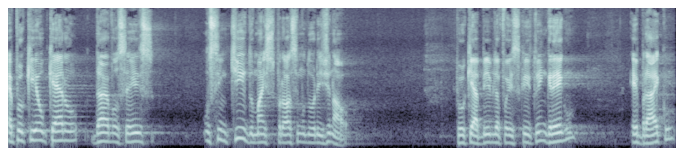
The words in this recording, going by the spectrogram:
é porque eu quero dar a vocês o sentido mais próximo do original. Porque a Bíblia foi escrita em grego, hebraico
